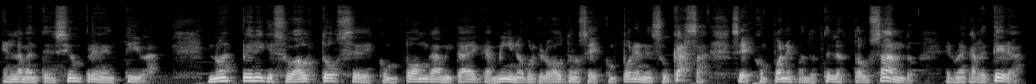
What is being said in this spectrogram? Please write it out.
en la mantención preventiva. No espere que su auto se descomponga a mitad de camino, porque los autos no se descomponen en su casa, se descomponen cuando usted lo está usando, en una carretera,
